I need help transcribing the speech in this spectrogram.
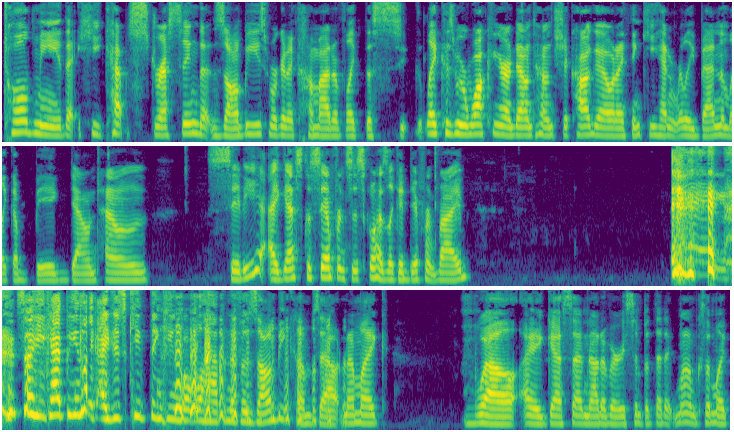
told me that he kept stressing that zombies were going to come out of like the like because we were walking around downtown Chicago and I think he hadn't really been in like a big downtown city, I guess, because San Francisco has like a different vibe. Hey. so he kept being like, I just keep thinking, what will happen if a zombie comes out? And I'm like, well, I guess I'm not a very sympathetic mom because I'm like,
